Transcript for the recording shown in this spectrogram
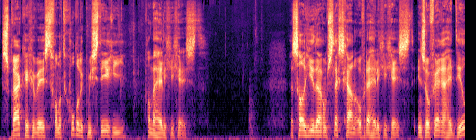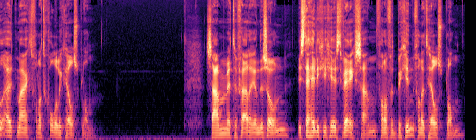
sprake geweest van het goddelijk mysterie van de Heilige Geest. Het zal hier daarom slechts gaan over de Heilige Geest, in zoverre hij deel uitmaakt van het goddelijk helsplan. Samen met de Vader en de Zoon is de Heilige Geest werkzaam vanaf het begin van het helsplan,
